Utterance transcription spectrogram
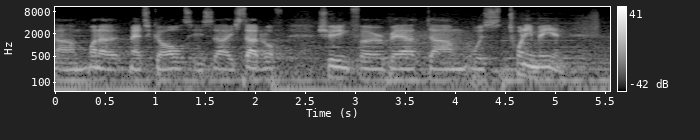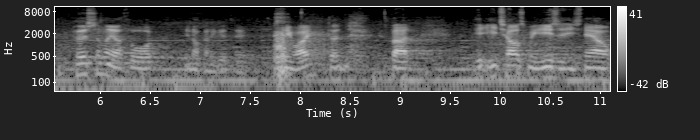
um, one of Matt's goals is uh, he started off shooting for about um, was 20 million. Personally, I thought you're not going to get there. Anyway, but he, he tells me he's, he's now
